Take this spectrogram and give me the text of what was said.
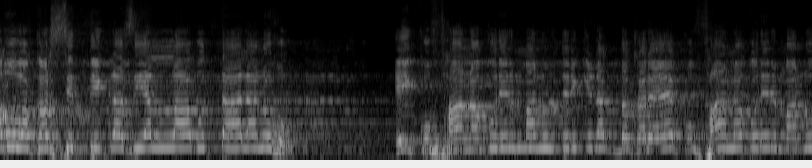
আবু বকর সিদ্দিক রাদিয়াল্লাহু তাআলা আনহু এই কুফানগরের মানুষদেরকে ডাক করে কুফানগরের মানুষ।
